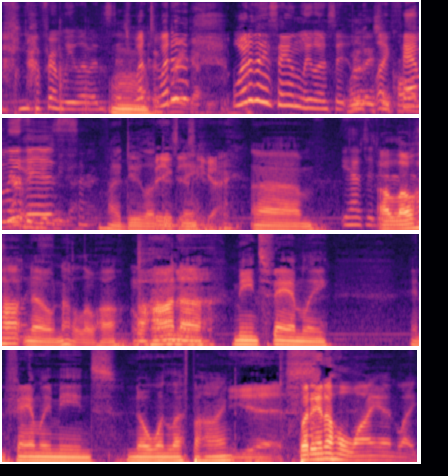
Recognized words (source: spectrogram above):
Not from Lilo and Stitch. Mm. What what do definition. what do they say in Lilo and Stitch? What do they say, like family You're a big is guy, right? I do love Big Disney. Disney guy. Um, you have to do aloha? No, not aloha. Ohana. Ohana means family, and family means no one left behind. Yes. But in a Hawaiian, like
